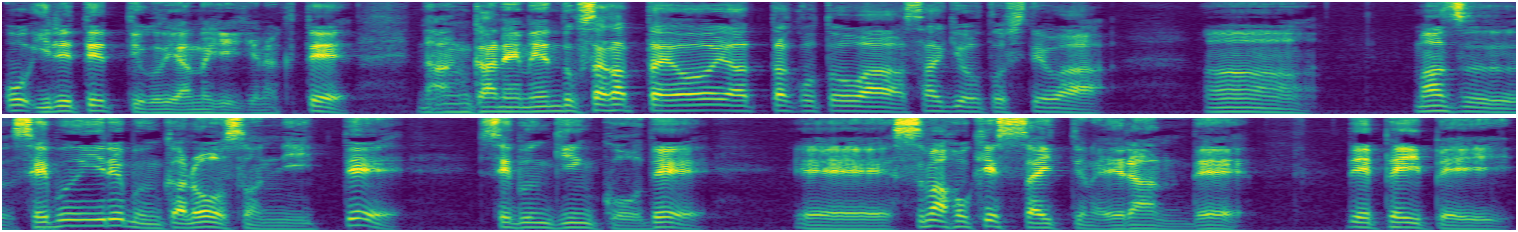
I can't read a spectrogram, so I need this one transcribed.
を入れてっていうことをやんなきゃいけなくて、なんかね、めんどくさかったよ、やったことは、作業としては。うん。まず、セブンイレブンかローソンに行って、セブン銀行で、えースマホ決済っていうのを選んで、で、ペイペイ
